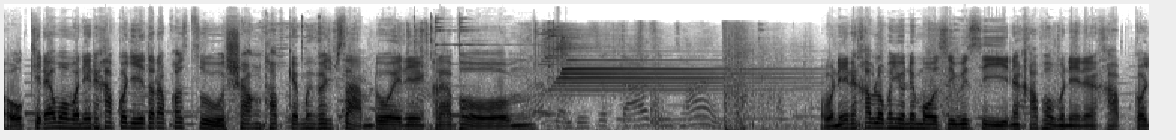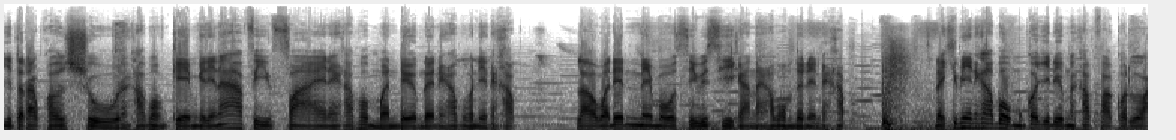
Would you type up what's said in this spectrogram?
โอเคนะครับวันนี้นะครับก็ยินดีต้อนรับเข้าสู่ช่อง Top Gamer 93ด้วยนะครับผมวันนี้นะครับเรามาอยู่ในโหมด CVC นะครับผมวันนี้นะครับก็ยินดีต้อนรับเข้าสู่นะครับผมเกมกันในหน้าฟรีไฟนะครับผมเหมือนเดิมเลยนะครับผมวันนี้นะครับเรามาเล่นในโหมด CVC กันนะครับผมตัวนี้นะครับในคลิปนี้นะครับผมก็อย่าลืมนะครับฝากกดไล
